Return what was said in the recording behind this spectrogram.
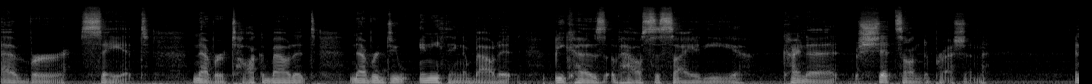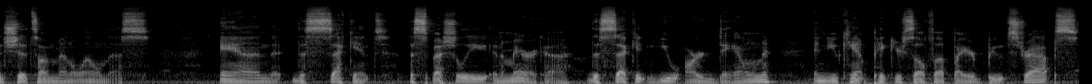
ever say it, never talk about it, never do anything about it because of how society kind of shits on depression and shits on mental illness. And the second, especially in America, the second you are down and you can't pick yourself up by your bootstraps,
